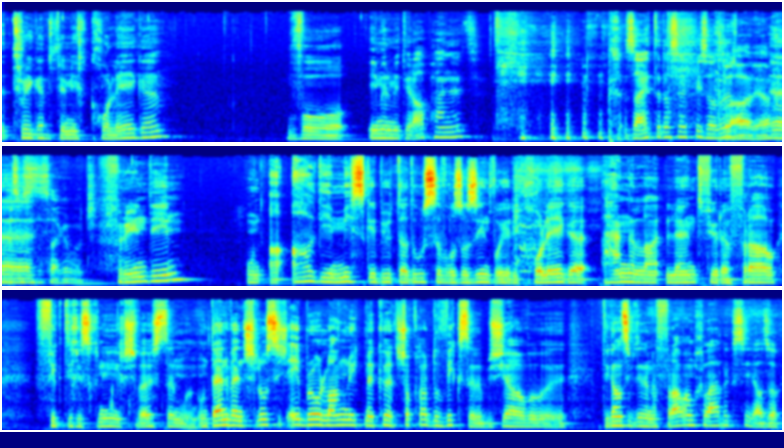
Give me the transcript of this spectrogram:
äh, triggert für mich Kollegen, die immer mit dir abhängen. Sagt ihr das etwas, oder? Klar, ja, ich Äh, was du sagen willst. Freundin und an all die Missgeburt da draußen, die so sind, wo ihre Kollegen hängen la- lassen für eine Frau, fick dich ins Knie, ich schwör's dir, Mann. Und dann, wenn Schluss ist, ey Bro, lang nicht mehr gehört, schon klar, du Wichser, du bist ja äh, die ganze Zeit mit einer Frau am Kleben gewesen. Also,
